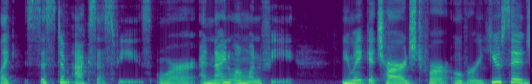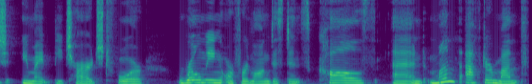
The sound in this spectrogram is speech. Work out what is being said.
like system access fees or a 911 fee. You might get charged for over usage, you might be charged for roaming or for long distance calls, and month after month,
